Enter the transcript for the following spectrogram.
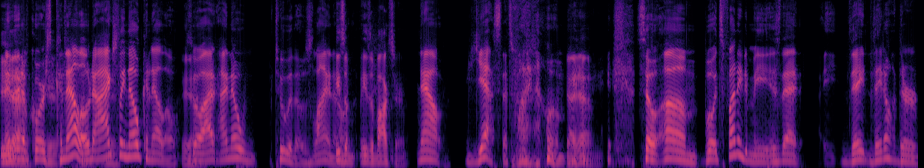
And then of course yeah. Canelo. Now I actually know Canelo, Yeah. so I I know two of those. Lionel. He's a he's a boxer. Now, yes, that's why I know him. I know. so, um, but what's funny to me is that they they don't their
